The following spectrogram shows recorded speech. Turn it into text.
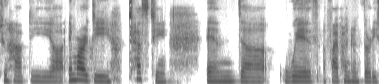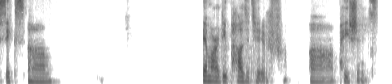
to have the uh, MRD testing and uh, with 536 um, MRD positive uh, patients.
